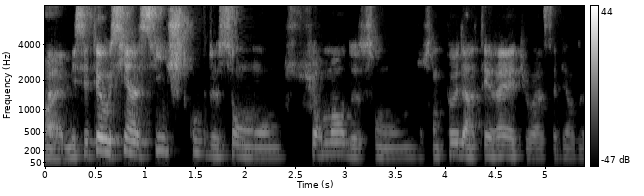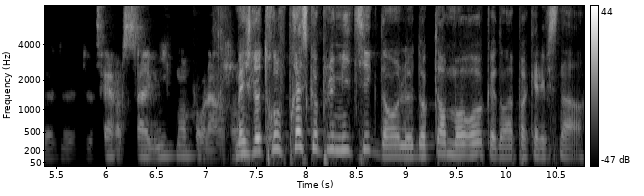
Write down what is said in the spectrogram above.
Ouais. Euh, mais c'était aussi un signe, je trouve, de son, sûrement de son, de son peu d'intérêt, tu vois, c'est-à-dire de, de- de faire ça uniquement pour l'argent. Mais je le trouve presque plus mythique dans le Docteur Moreau que dans Apocalypse Now.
